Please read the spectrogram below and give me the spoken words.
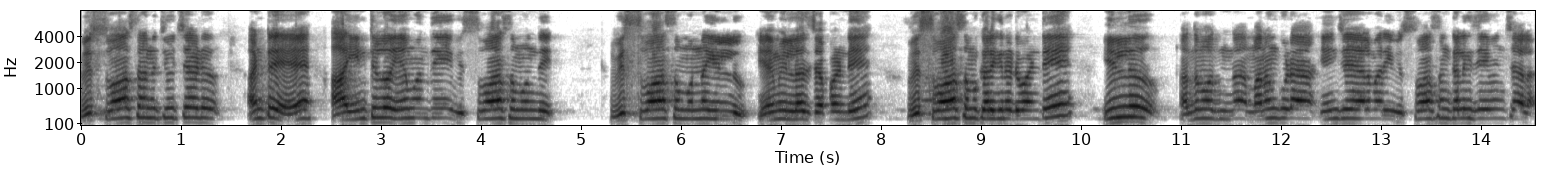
విశ్వాసాన్ని చూచాడు. అంటే ఆ ఇంటిలో ఏముంది? విశ్వాసం ఉంది విశ్వాసం ఉన్న ఇల్లు. ఏమి ఇల్లు అది చెప్పండి? విశ్వాసం కలిగినటువంటి ఇల్లు. అర్థమవుతుందా? మనం కూడా ఏం చేయాలి మరి? విశ్వాసం కలిగి జీవించాల?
